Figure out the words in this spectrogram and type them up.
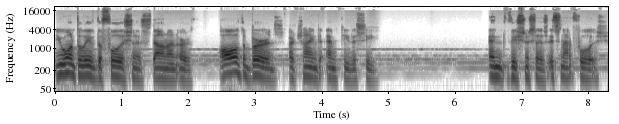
You won't believe the foolishness down on earth. All the birds are trying to empty the sea. And Vishnu says, It's not foolish.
